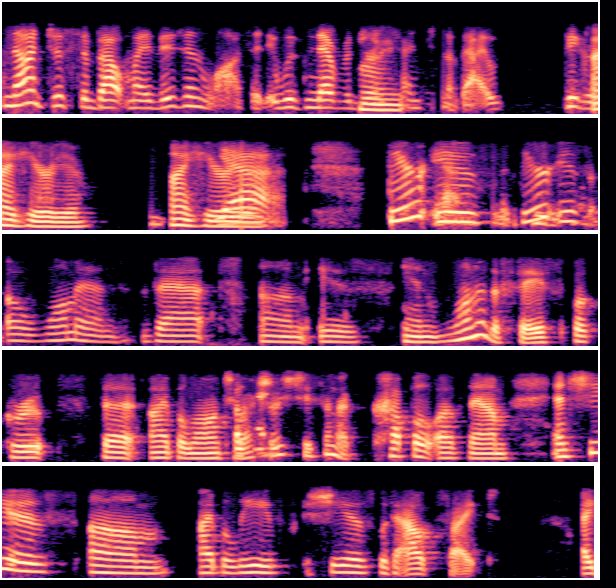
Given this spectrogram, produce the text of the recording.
not just about my vision loss. It, it was never the Right. intention of that. It was bigger. I hear you. I hear you. yeah. There yeah. is there is a woman that um, is in one of the Facebook groups that I belong to. Okay. Actually, she's in a couple of them, and she is, um, I believe, she is without sight. I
